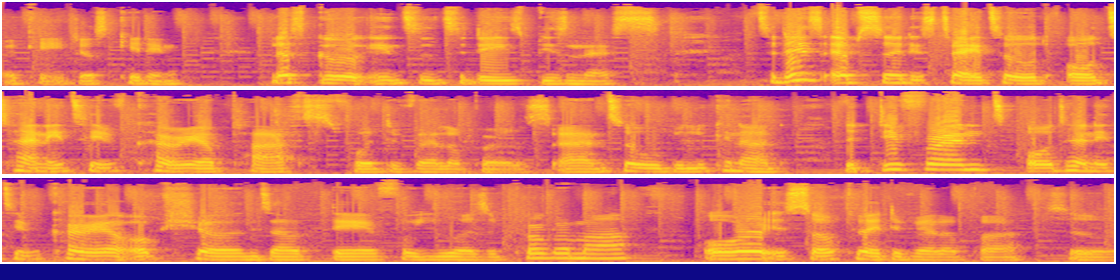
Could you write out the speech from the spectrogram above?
Okay, just kidding. Let's go into today's business. Today's episode is titled Alternative Career Paths for Developers, and so we'll be looking at the different alternative career options out there for you as a programmer or a software developer. So,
